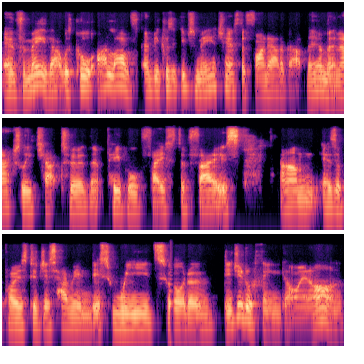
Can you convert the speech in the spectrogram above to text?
And for me, that was cool. I love, and because it gives me a chance to find out about them and actually chat to the people face to face, as opposed to just having this weird sort of digital thing going on.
